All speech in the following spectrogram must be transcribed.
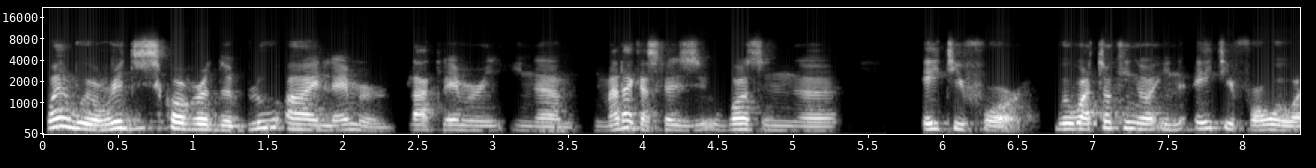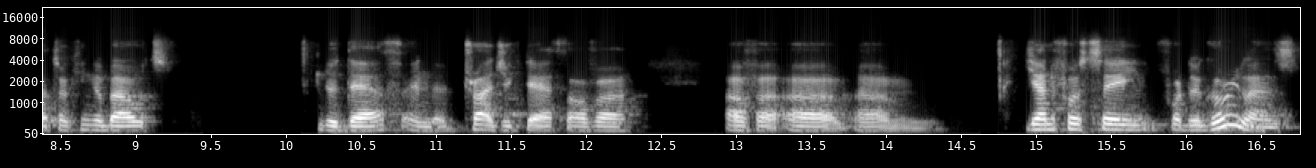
When we rediscovered the blue-eyed lemur, black lemur in, um, Madagascar, it was in uh, 84. We were talking uh, in 84, we were talking about the death and the tragic death of, uh, of uh, uh, um, Dian Fossey for the gorillas.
